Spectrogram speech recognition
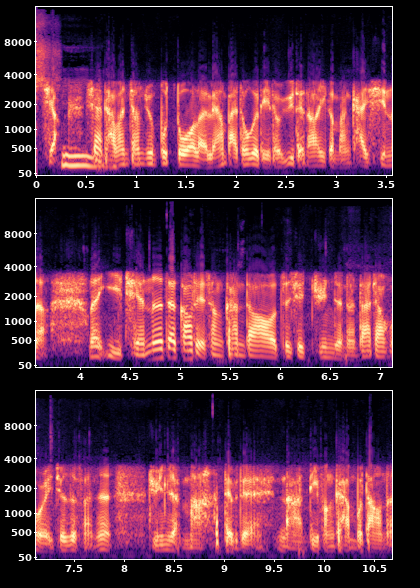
将。现在台湾将军不多了，两百多个里头遇得到一个，蛮开心的。那以前呢，在高铁上看到这些军人呢，大家伙儿也就是反正军人嘛，对不对？哪地方看不到呢？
